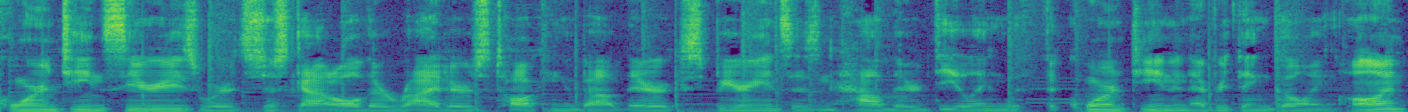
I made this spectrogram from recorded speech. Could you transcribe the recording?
quarantine series, where it's just got all their riders talking about their experiences and how they're dealing with the quarantine and everything going on.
